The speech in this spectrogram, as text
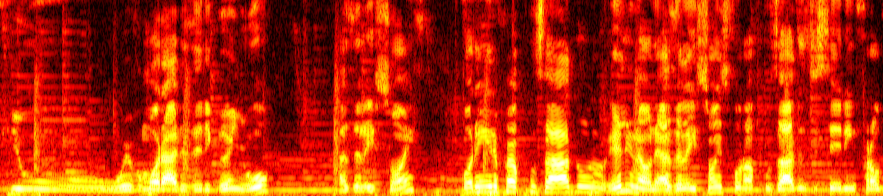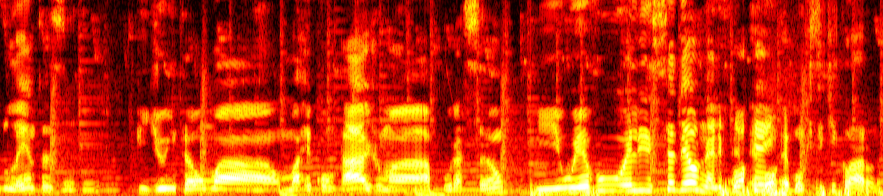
que o, o Evo Morales ele ganhou as eleições, porém ele foi acusado, ele não, né? As eleições foram acusadas de serem fraudulentas. Uhum pediu então uma, uma recontagem, uma apuração e o Evo ele cedeu, né? Ele falou é, ok. É bom, é bom que fique claro, né?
